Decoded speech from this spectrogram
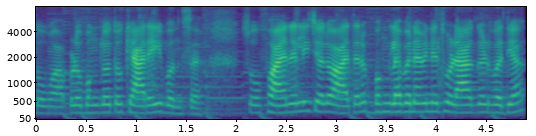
તો આપણો બંગલો તો ક્યારેય બનશે. સો ફાઇનલી ચલો, આ તરફ બંગલા બનાવીને થોડા આગળ વધ્યા.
